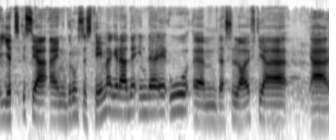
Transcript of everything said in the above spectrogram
jetzt ist ja ein großes Thema gerade in der EU. Ähm, das läuft ja ja,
